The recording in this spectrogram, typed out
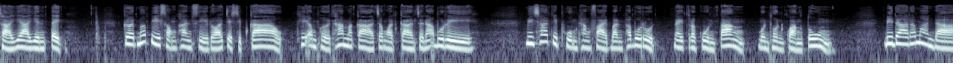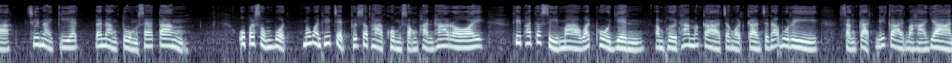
ฉายาเย็นเต็ก เกิดเมื่อปี 2479 ที่อำเภอท่ามกาจังหวัดกาญจนบุรี มีชาติภูมิทางฝ่ายบรรพบุรุษ ในตระกูลตั้งมณฑลกวางตุ้ง บิดาและมารดา ชื่อนายเกียรติและนางตวงแซ่ตั้ง อุปสมบทเมื่อวันที่ 7 พฤษภาคม 2500 ที่พัทสีมาวัดโพเย็นอำเภอท่ามกาจังหวัดกาญจนบุรี สังกัดนิกายมหายาน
